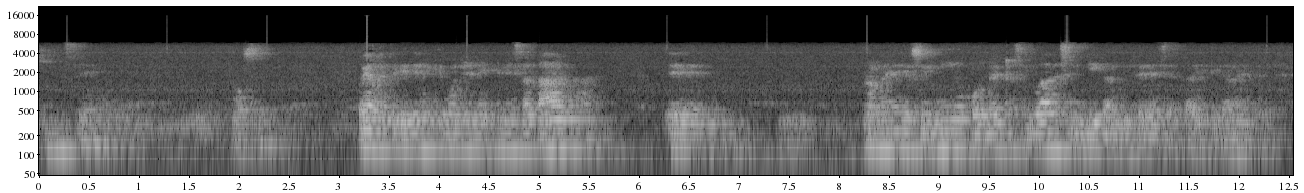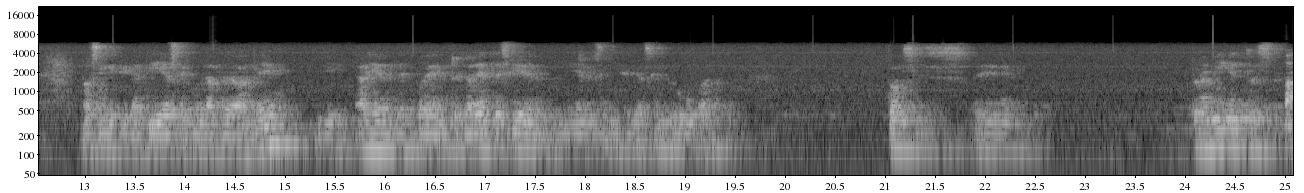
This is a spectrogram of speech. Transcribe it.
15, 12. Obviamente que tienen que poner en, esa tabla eh, promedio seguido por letras iguales indican diferencia estadísticamente no significativa según la prueba D y hay después entre paréntesis el nivel de significación preocupada. Entonces, eh, para mí esto es A,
